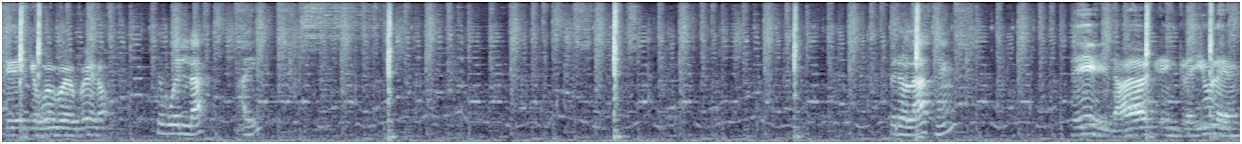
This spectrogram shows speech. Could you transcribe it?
Qué, qué buen PvP, ¿no? Qué buen lag. Ahí. Pero lag, ¿eh? Sí, lag increíble.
